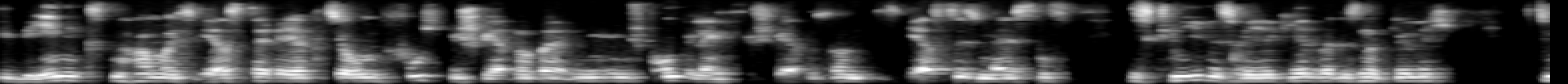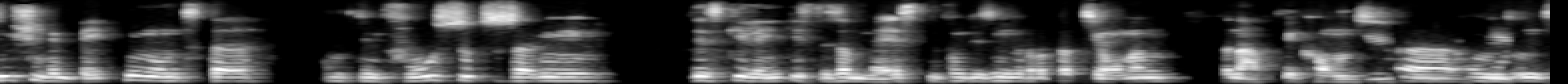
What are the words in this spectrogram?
die wenigsten haben als erste Reaktion Fußbeschwerden oder im, im Sprunggelenkbeschwerden, sondern das erste ist meistens das Knie, das reagiert, weil das natürlich zwischen dem Becken und, der, und dem Fuß sozusagen das Gelenk ist, das am meisten von diesen Rotationen dann abbekommt äh, und, und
